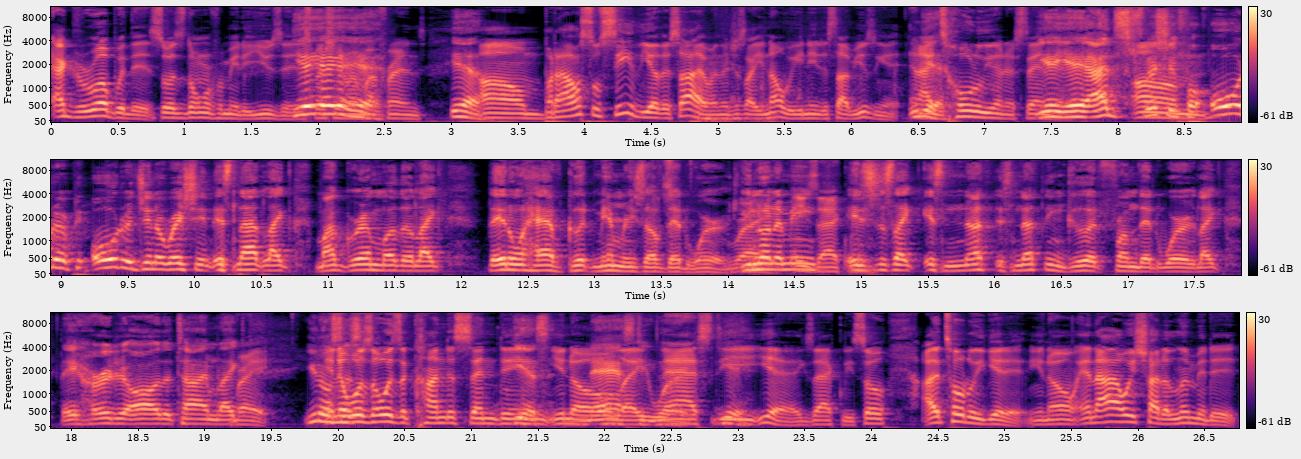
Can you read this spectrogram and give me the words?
I grew up with it, so it's normal for me to use it, Yeah, yeah, especially yeah, around yeah. my friends. Yeah. Um, but I also see the other side when they're just like, no, we need to stop using it, and I totally understand. Yeah, that. yeah. I, especially for Um, older older generation, it's not like my grandmother. Like they don't have good memories of that word. you know what I mean? exactly. It's just like it's not. It's nothing good from that word. Like they heard it all the time. Like right. You know, and it was always a condescending, Yes, you know, nasty like word. nasty. Yeah. Yeah. exactly. So I totally get it, you know, and I always try to limit it.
